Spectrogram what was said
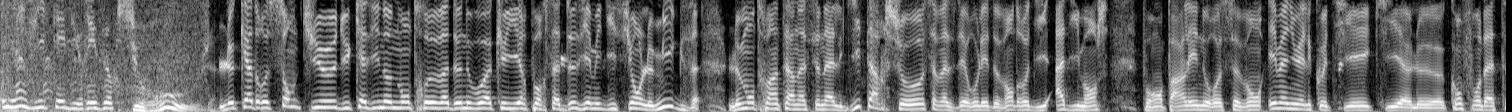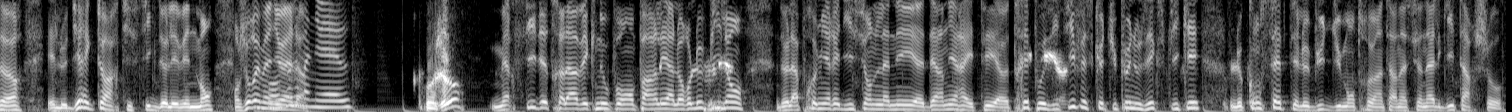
L'invité du réseau. sur Rouge. Le cadre somptueux du Casino de Montreux va de nouveau accueillir pour sa deuxième édition le MIGS, le Montreux International Guitar Show. Ça va se dérouler de vendredi à dimanche. Pour en parler, nous recevons Emmanuel Cotier, qui est le cofondateur et le directeur artistique de l'événement. Bonjour Emmanuel. Bonjour Emmanuel. Bonjour. Merci d'être là avec nous pour en parler. Alors le bilan de la première édition de l'année dernière a été euh, très positif. Est-ce que tu peux nous expliquer le concept et le but du Montreux International Guitar Show?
